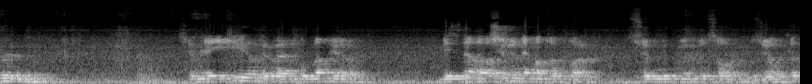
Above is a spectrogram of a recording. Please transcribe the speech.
buyurun. Şimdi iki yıldır ben kullanıyorum. Bizde aşırı nematot var. Sümbül mümbül sorunumuz yoktu.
